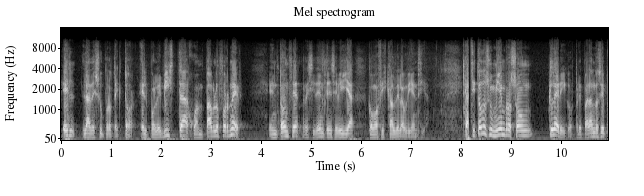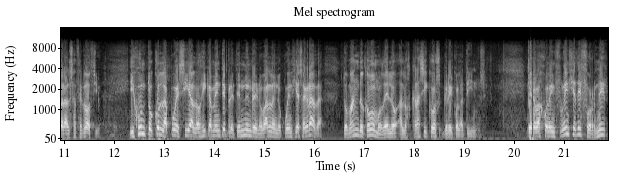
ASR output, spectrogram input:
es la de su protector, el polemista Juan Pablo Forner, entonces residente en Sevilla como fiscal de la audiencia. Casi todos sus miembros son clérigos preparándose para el sacerdocio, y junto con la poesía, lógicamente, pretenden renovar la elocuencia sagrada, tomando como modelo a los clásicos grecolatinos. Pero bajo la influencia de Forner,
